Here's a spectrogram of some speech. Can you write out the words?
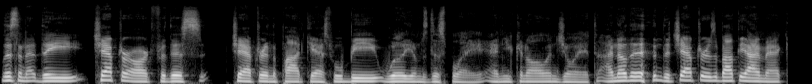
Listen, uh, the chapter art for this chapter in the podcast will be William's display, and you can all enjoy it. I know that the chapter is about the iMac,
